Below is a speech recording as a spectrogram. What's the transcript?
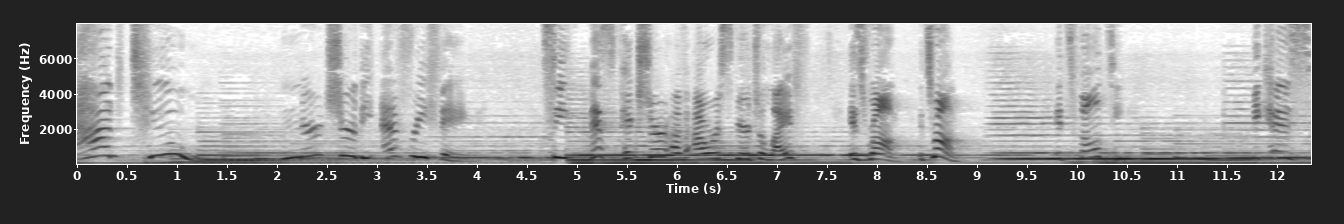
add to nurture the everything. See, this picture of our spiritual life is wrong. It's wrong. It's faulty. Because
